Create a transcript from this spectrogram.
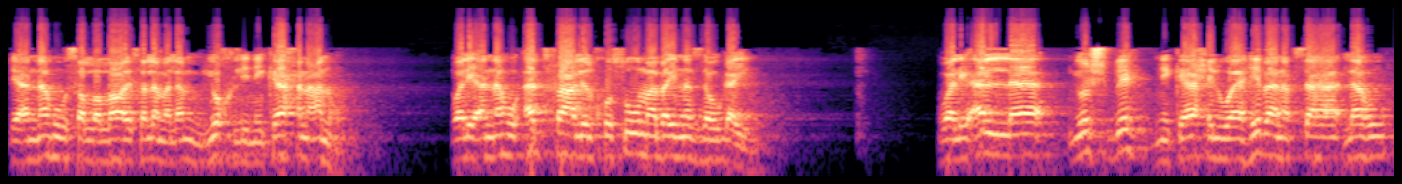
لأنه صلى الله عليه وسلم لم يخل نكاحا عنه. ولأنه أدفع للخصومة بين الزوجين ولئلا يشبه نكاح الواهبة نفسها له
